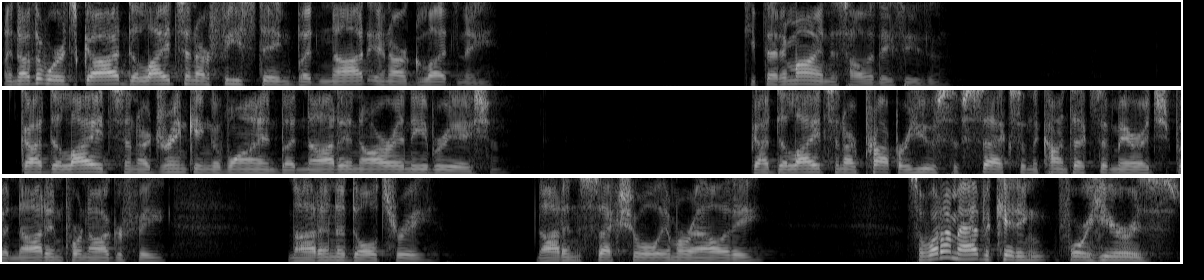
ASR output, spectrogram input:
In other words, God delights in our feasting, but not in our gluttony. Keep that in mind this holiday season. God delights in our drinking of wine, but not in our inebriation. God delights in our proper use of sex in the context of marriage, but not in pornography, not in adultery, not in sexual immorality. So, what I'm advocating for here is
